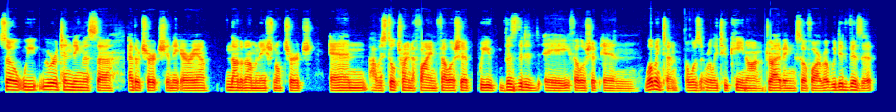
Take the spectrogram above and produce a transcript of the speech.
So we, we were attending this uh, other church in the area, non denominational church and I was still trying to find fellowship. We visited a fellowship in Wilmington. I wasn't really too keen on driving so far, but we did visit.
